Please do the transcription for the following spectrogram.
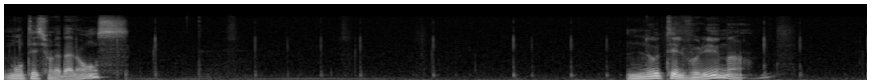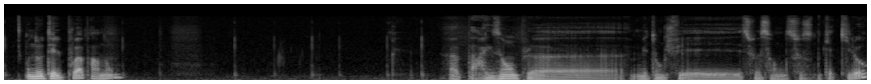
monter sur la balance. Noter le volume, noter le poids, pardon. Euh, par exemple, euh, mettons que je fais 60, 64 kg.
